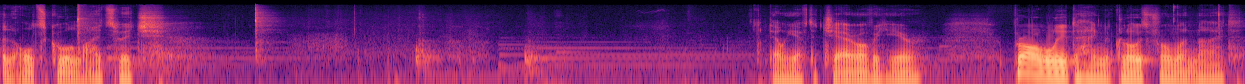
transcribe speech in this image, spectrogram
an old school light switch. Then we have the chair over here, probably to hang the clothes from at night.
